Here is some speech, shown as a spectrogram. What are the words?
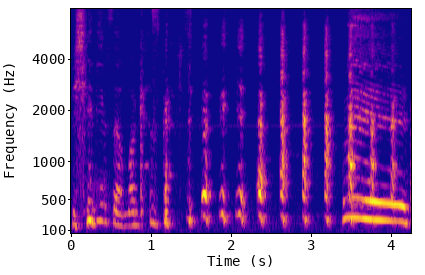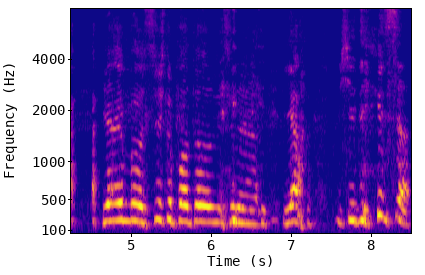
bir şey diyeyim sana makas kaçtı. Ya Emma sıçtı pantolonun içine ya. ya bir şey diyeyim sana.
